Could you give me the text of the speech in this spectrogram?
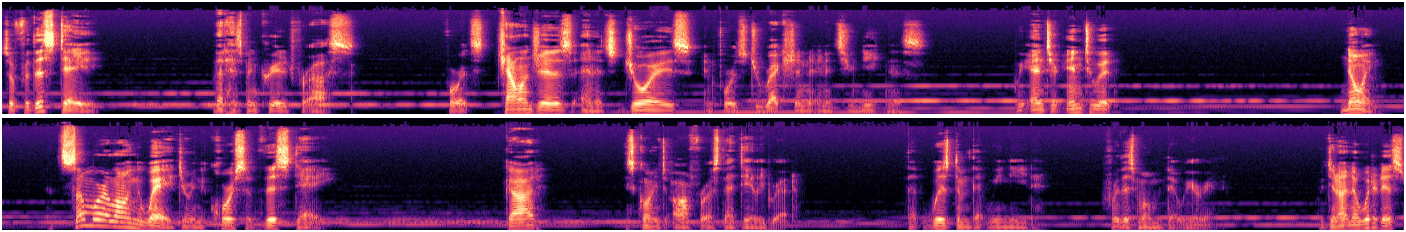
So, for this day that has been created for us, for its challenges and its joys, and for its direction and its uniqueness, we enter into it knowing that somewhere along the way during the course of this day, God is going to offer us that daily bread, that wisdom that we need for this moment that we are in. We do not know what it is.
